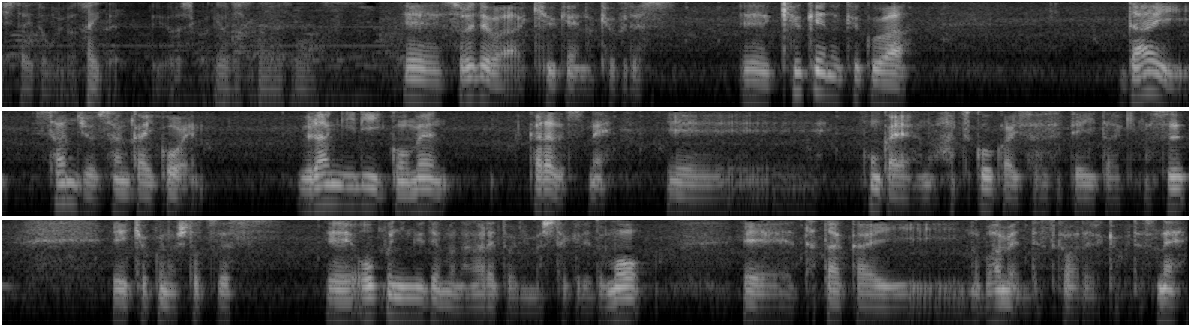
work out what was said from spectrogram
きしたいと思いますので、よろしくお願いします。よろしくお。願いします。えーそれでは休憩の曲です、えー休憩の曲は第33回公演「裏切りごめん」からですね、えー今回あの初公開させていただきます、えー曲の一つです、えーオープニングでも流れておりましたけれども、えー戦いの場面で使われる曲ですね、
